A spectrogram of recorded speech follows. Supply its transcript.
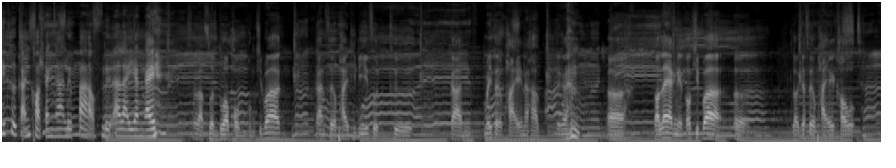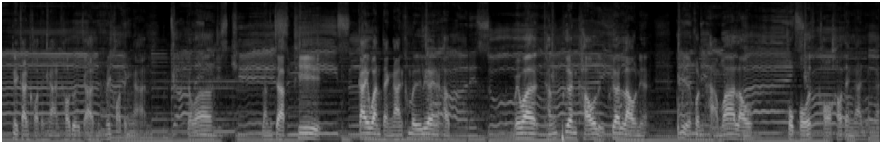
นี่คือการขอแต่งงานหรือเปล่า หรืออะไรยังไงสำหรับส่วนตัวผมผมคิดว่าการเซอร์ไพรส์ที่ดีที่สุดคือการไม่เซอร์ไพรส์นะครับดังนั้นออตอนแรกเนี่ยก็คิดว่าเออเราจะเซอร์ไพรส์เขาในการขอแต่งงานเขาโดยการไม่ขอแต่งงาน แต่ว่าหลังจากที่ใกล้วันแต่งงานเข้ามาเรื่อยๆนะครับ ไม่ว่าทั้งเพื่อนเขาหรือเพื่อนเราเนี่ยก็มีคนถามว่าเราโพโพสขอเขาแต่งงานยังไง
